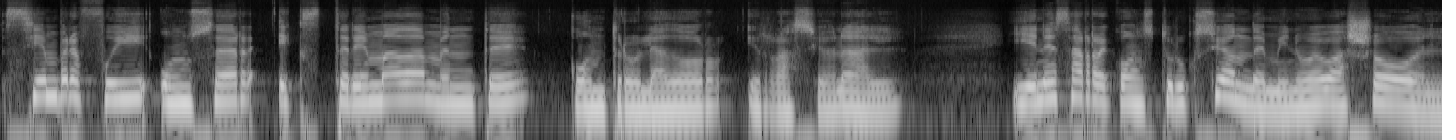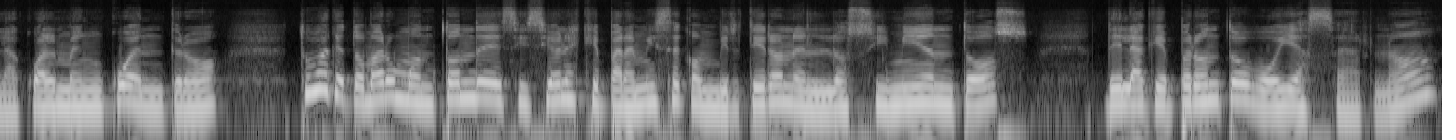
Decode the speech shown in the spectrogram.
siempre fui un ser extremadamente controlador y racional. Y en esa reconstrucción de mi nueva yo en la cual me encuentro, tuve que tomar un montón de decisiones que para mí se convirtieron en los cimientos de la que pronto voy a ser, ¿no?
